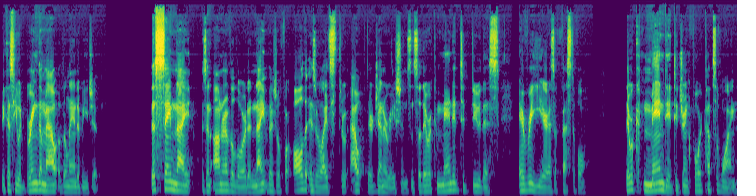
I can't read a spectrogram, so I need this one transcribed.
because he would bring them out of the land of Egypt. This same night is in honor of the Lord, a night vigil for all the Israelites throughout their generations. And so they were commanded to do this every year as a festival. They were commanded to drink four cups of wine,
